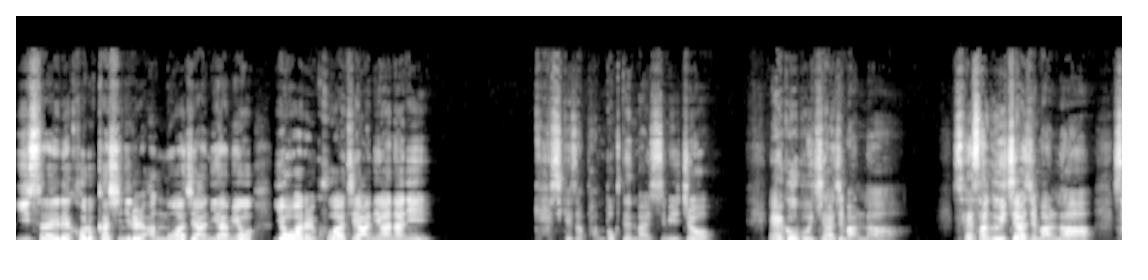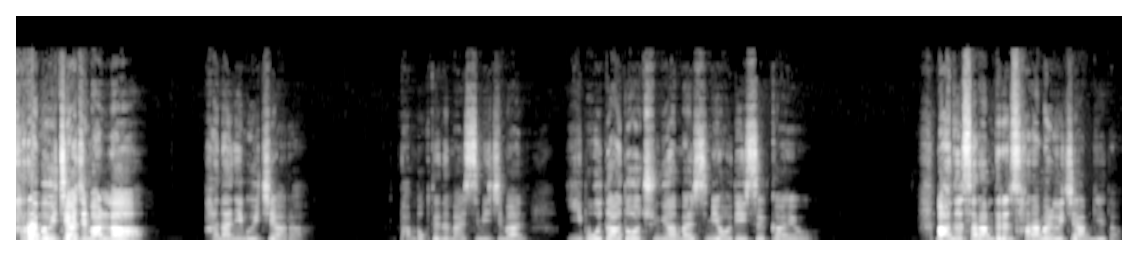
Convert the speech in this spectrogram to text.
이스라엘의 거룩하신 이를 악모하지 아니하며 여호와를 구하지 아니하나니 계속해서 반복된 말씀이죠. 애굽 의지하지 말라. 세상 의지하지 말라. 사람 의지하지 말라. 하나님 의지하라. 반복되는 말씀이지만 이보다 더 중요한 말씀이 어디 있을까요? 많은 사람들은 사람을 의지합니다.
